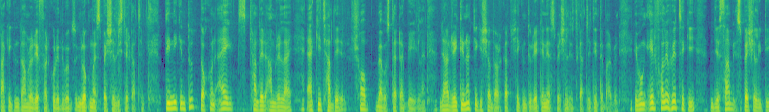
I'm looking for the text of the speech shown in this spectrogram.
তাকে কিন্তু আমরা রেফার করে দেবো গ্লোকোমা স্পেশালিস্টের কাছে। তিনি কিন্তু তখন এই ছাদের আমরেলায় একই ছাদে সব ব্যবস্থাটা পেয়ে গেলেন। যার রেটিনার চিকিৎসা দরকার সে কিন্তু রেটিনা স্পেশালিস্ট কাছে যেতে পারবেন। এবং এর ফলে হয়েছে কি যে সাব স্পেশালিটি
